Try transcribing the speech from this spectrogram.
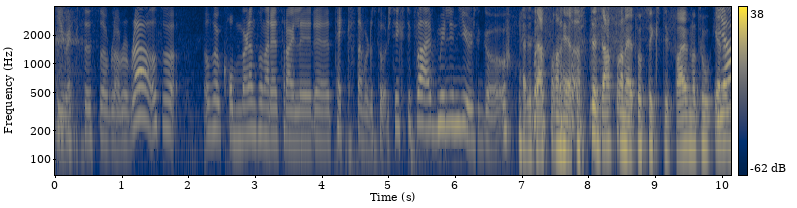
T-rexes og bla, bla, bla. Og så, og så kommer det en sånn trailertekst der hvor det står 65 million years ago. Er det derfor han heter, det er derfor han heter 65? Nå tok jeg Ja,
